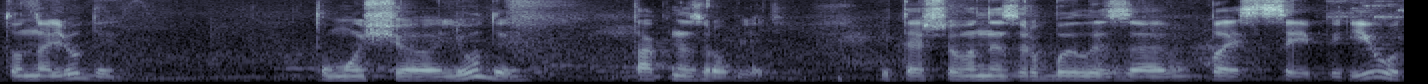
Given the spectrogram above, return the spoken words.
то на люди, тому що люди так не зроблять. І те, що вони зробили за весь цей період,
